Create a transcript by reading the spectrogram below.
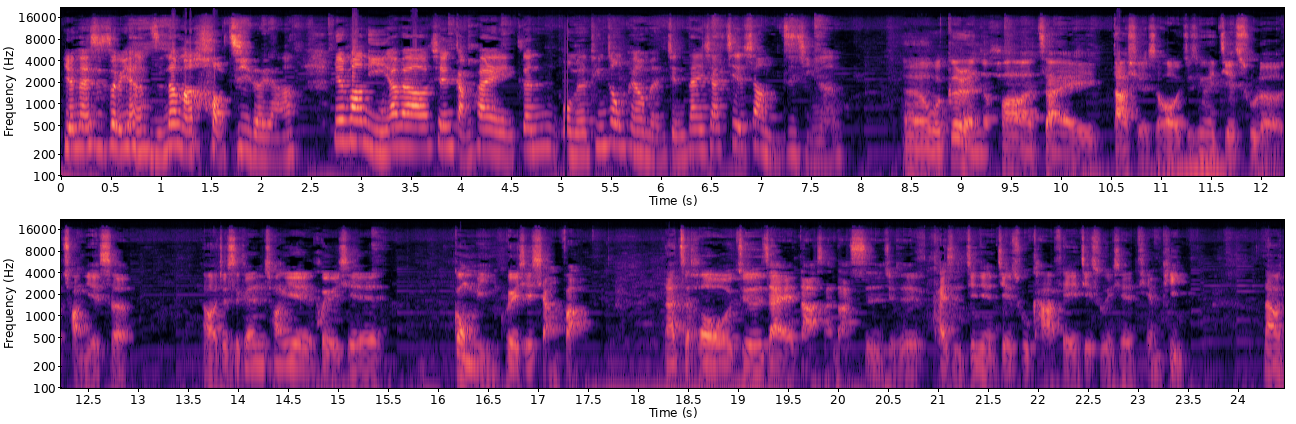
原来是这个样子，那蛮好记的呀。面包，你要不要先赶快跟我们的听众朋友们简单一下介绍你自己呢？呃，我个人的话，在大学的时候，就是因为接触了创业社，然后就是跟创业会有一些共鸣，会有一些想法。那之后就是在大三、大四，就是开始渐渐接触咖啡，接触一些甜品。然后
